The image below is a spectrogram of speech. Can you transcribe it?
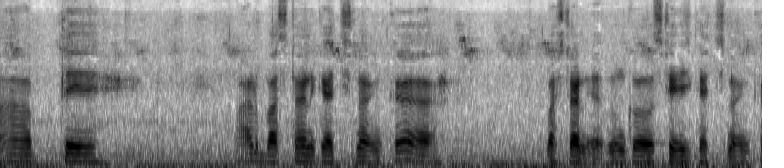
ఆపితే వాడు బస్ స్టాండ్కి వచ్చినాక బస్ స్టాండ్ కాదు ఇంకో స్టేజ్కి వచ్చినాక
